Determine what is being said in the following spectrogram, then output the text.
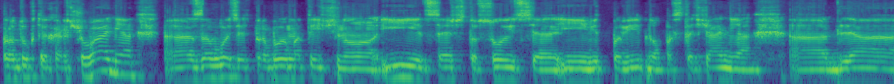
Продукти харчування е, завозять проблематично, і це ж стосується і відповідно постачання е, для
